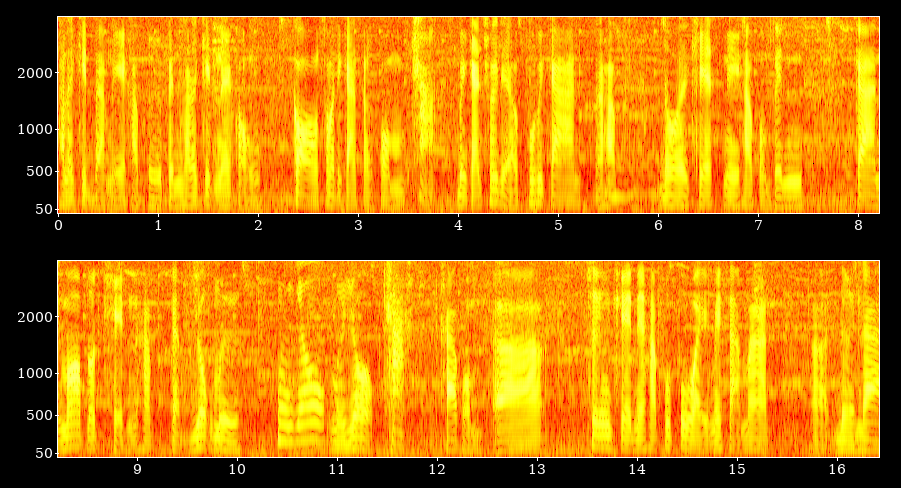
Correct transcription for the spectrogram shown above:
ภารกิจแบบนี้ครับคือเป็นภารกิจในของกองสวัสดิการสังคม ค่ะ เป็นการช่วยเหลือผู้พิการนะครับ โดยเคสนี้ครับผมเป็นการมอบรถเข็นนะครับแบบโยกมือมือโยกมือโยกค่ะ ครับผมเอ่อซึ่งเคสเนี่ยครับผู้ป่วยไม่สามารถเอ่อเดินได้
